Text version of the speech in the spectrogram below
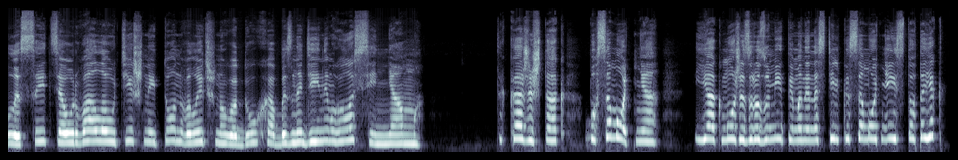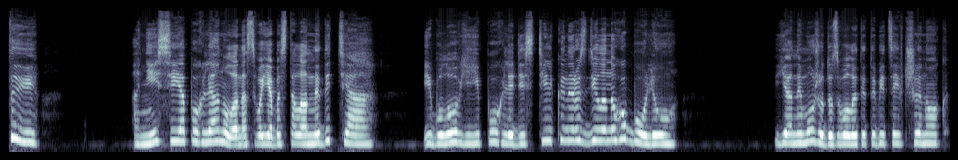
Лисиця урвала утішний тон величного духа безнадійним голосінням. Ти кажеш так, бо самотня. Як може зрозуміти мене настільки самотня істота, як ти? Анісія поглянула на своє безталанне дитя, і було в її погляді стільки нерозділеного болю. Я не можу дозволити тобі цей вчинок.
